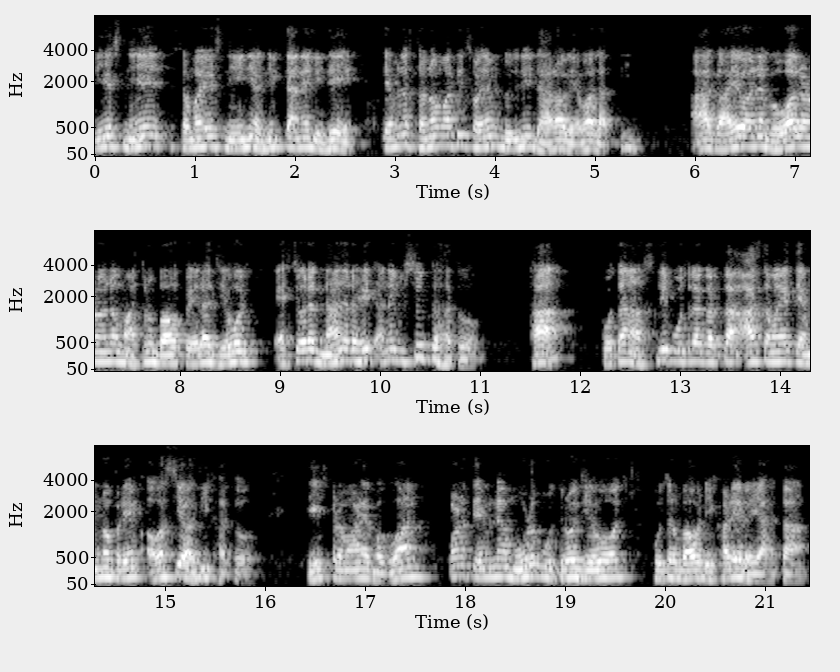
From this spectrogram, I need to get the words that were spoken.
તે સ્નેહ, સમયે સ્નેહની અધિકતાને લીધે તેમના સ્તનોમાંથી સ્વયં દૂધની ધારા વહેવા લાગતી. આ ગાયો અને ગોવાલણોનો માતૃભાવ પહેલા જેવો જ ઐશ્વર્ય જ્ઞાન રહિત અને વિશુદ્ધ હતો. હા, પોતાના અસલી પુત્ર કરતા આ સમયે તેમનો પ્રેમ અવશ્ય અધિક હતો. તે જ પ્રમાણે ભગવાન પણ તેમના મૂળ પુત્રો જેવો જ પુત્રભાવ દેખાડી રહ્યા હતા.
